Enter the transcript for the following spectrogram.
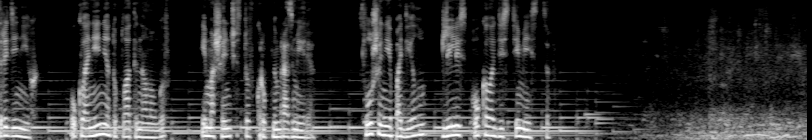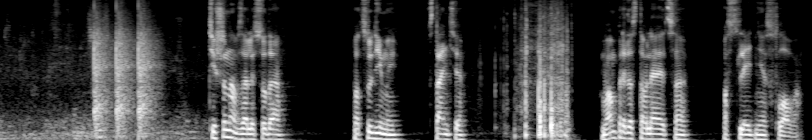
Среди них уклонение от уплаты налогов и мошенничество в крупном размере. Слушания по делу длились около 10 месяцев – Тишина в зале суда. Подсудимый, встаньте. Вам предоставляется последнее слово.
